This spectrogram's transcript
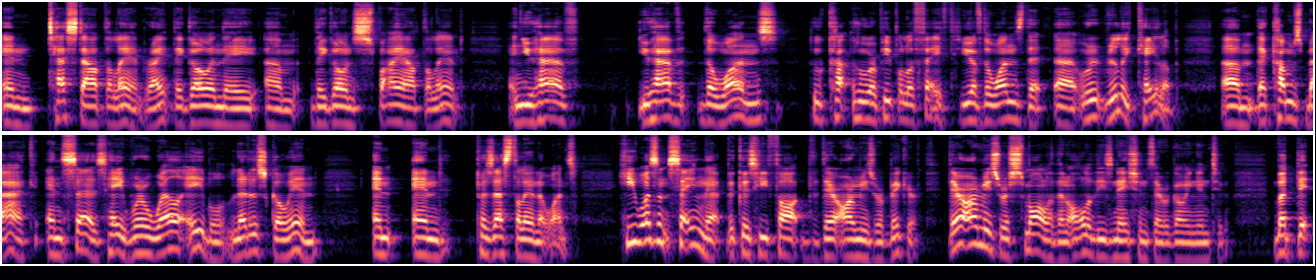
and test out the land, right? They go and they um, they go and spy out the land, and you have you have the ones who who are people of faith. You have the ones that uh, really Caleb um, that comes back and says, "Hey, we're well able. Let us go in and and possess the land at once." He wasn't saying that because he thought that their armies were bigger. Their armies were smaller than all of these nations they were going into. But they,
